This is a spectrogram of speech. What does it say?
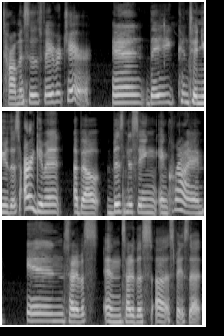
Thomas's favorite chair. And they continue this argument about businessing and crime inside of us inside of this uh, space that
